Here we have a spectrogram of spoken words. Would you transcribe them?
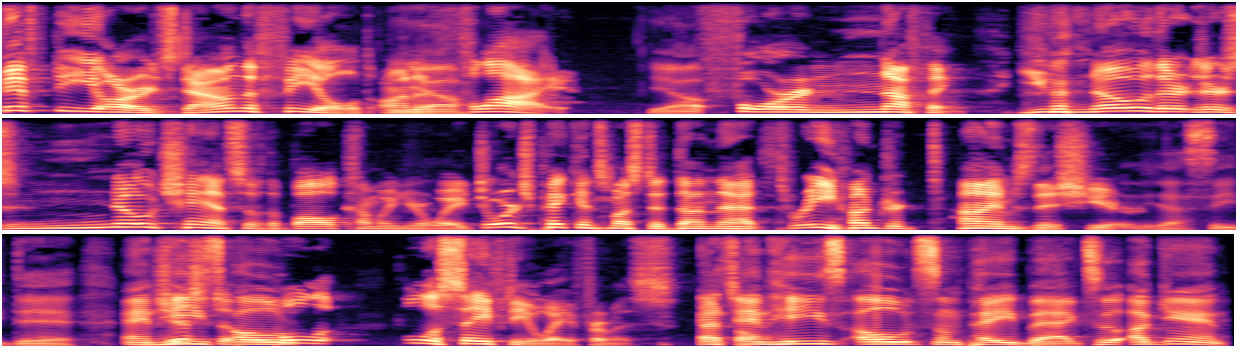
50 yards down the field on yeah. a fly yep. for nothing you know there, there's no chance of the ball coming your way. George Pickens must have done that 300 times this year. Yes, he did. And Just he's owed, pull, pull a safety away from us. That's and, and he's owed some payback to again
